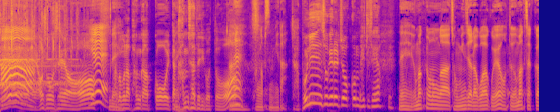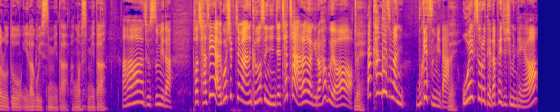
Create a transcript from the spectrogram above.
아. 예, 어서 오세요. 예. 네. 아, 너무나 반갑고 일단 네. 감사드리고 또 아, 네. 반갑습니다. 자, 본인 소개를 조금 해 주세요. 네, 음악 평론가 정민재라고 하고요. 또 음악 작가로도 일하고 있습니다. 반갑습니다. 아, 좋습니다. 더 자세히 알고 싶지만 그것은 이제 차차 알아가기로 하고요. 네. 딱 한 가지만 묻겠습니다. 네. OX로 대답해 주시면 돼요.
